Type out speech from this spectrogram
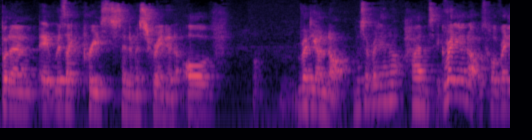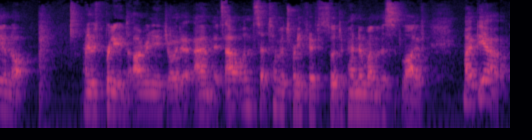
But um, it was like pre-cinema screening of Ready or Not. Was it Ready or Not? Ready or Not. It was called Ready or Not. And it was brilliant. I really enjoyed it. Um, it's out on September 25th, so depending on whether this is live, might be out.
